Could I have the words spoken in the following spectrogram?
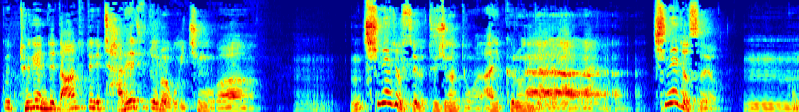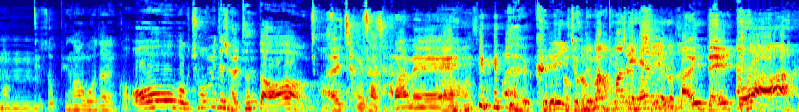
그 되게 근데 나한테 되게 잘해주더라고 이 친구가. 친해졌어요 두 시간 동안. 아니 그런 게 아, 아니고 아, 아, 아. 친해졌어요 음. 막 이렇게 서핑하고 하다니까 어막 처음인데 잘 탄다 아이, 장사 잘하네. 아 그래 이 그러면 정도면 한마디 해야 괜찮지. 되거든. 아이, 내일 또 와.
